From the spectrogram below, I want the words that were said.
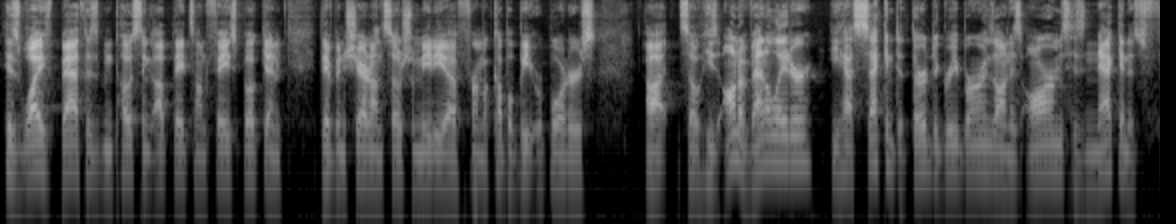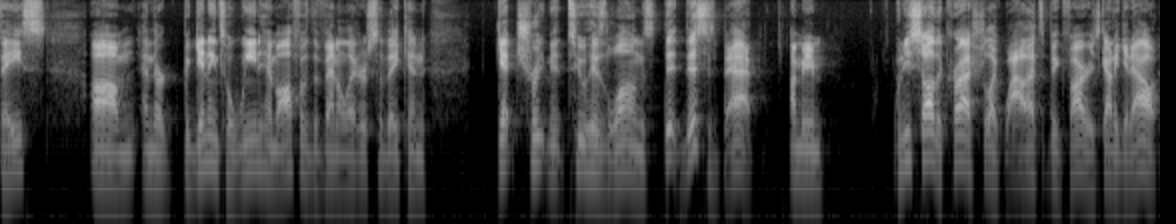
His wife, Beth, has been posting updates on Facebook and they've been shared on social media from a couple beat reporters. Uh, so he's on a ventilator. He has second to third degree burns on his arms, his neck, and his face. Um, and they're beginning to wean him off of the ventilator so they can get treatment to his lungs. Th- this is bad. I mean, when you saw the crash, you're like, wow, that's a big fire. He's got to get out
